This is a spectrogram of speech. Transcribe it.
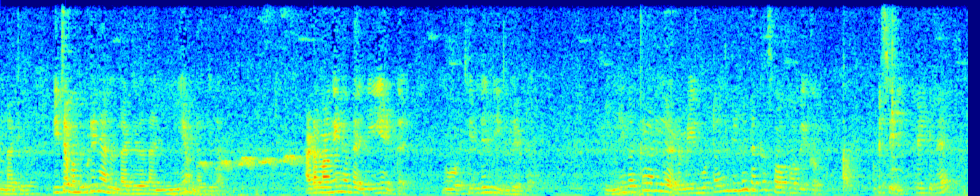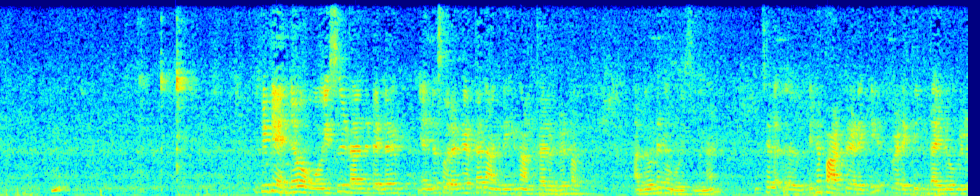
ഉണ്ടാക്കിയത്. ഈ ചമ്മന്തിപ്പൊടി ഞാൻ ഉണ്ടാക്കിയത് തനിയെ ഉണ്ടാക്കിയതാണ് അടമാങ്ങ ഞാൻ തനിയെ ഇട്ട് നോർത്തിന്റെ രീതിയിലിട്ട് പിന്നെ ഇതൊക്കെ അറിയാമല്ലോ മീൻ കൂട്ടാനും പിന്നെ ഇതൊക്കെ സ്വാഭാവികം. അപ്പം ശരി കഴിക്കട്ടെ? പിന്നെ എന്റെ വോയിസ് ഇടാനിട്ട് എന്റെ എന്റെ സ്വരം കേൾക്കാൻ ആഗ്രഹിക്കുന്ന ആൾക്കാരുണ്ട് കേട്ടോ. അതുകൊണ്ട് ഞാൻ വോയിസ് ഇടുന്നത് ചില പിന്നെ പാട്ട് ഇടയ്ക്ക് ഇടയ്ക്ക് ഡയലോഗുകൾ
